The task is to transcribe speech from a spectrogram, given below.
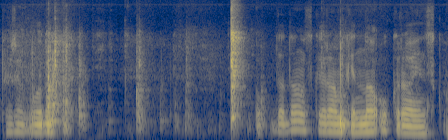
переводу додановської рамки на українську.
